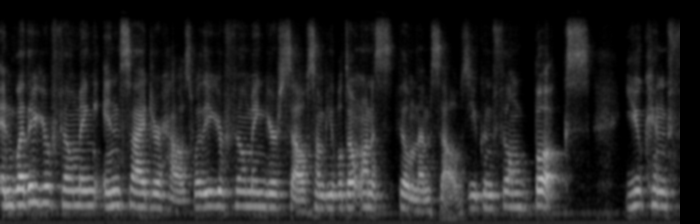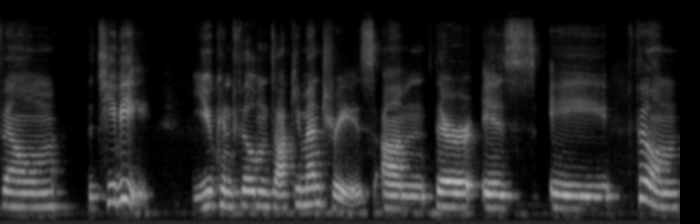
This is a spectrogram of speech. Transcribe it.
and whether you're filming inside your house, whether you're filming yourself, some people don't want to film themselves. You can film books, you can film the TV, you can film documentaries. Um, there is a film,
